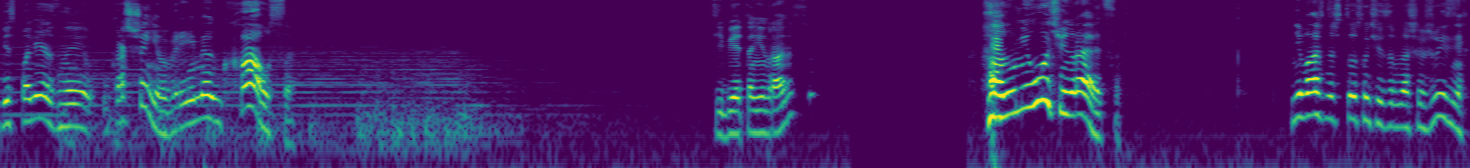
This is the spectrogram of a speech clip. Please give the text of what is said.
бесполезные украшения во время хаоса. Тебе это не нравится? А оно мне очень нравится. Неважно, что случится в наших жизнях,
